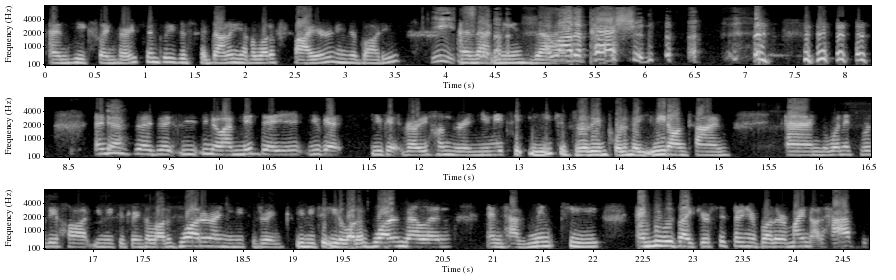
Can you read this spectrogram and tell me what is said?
And he explained very simply, he just said, Donna, you have a lot of fire in your body. Heat. And that means that. a lot of passion. and yeah. he said that, you, know, at midday you get you get very hungry and you need to eat. It's really important that you eat on time. And when it's really hot, you need to drink a lot of water and you need to drink, you need to eat a lot of watermelon and have mint tea. And he was like, your sister and your brother might not have the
